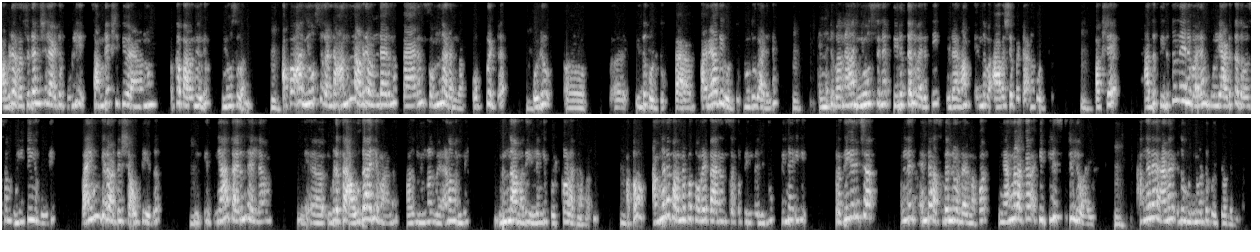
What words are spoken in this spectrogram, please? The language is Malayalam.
അവിടെ റെസിഡൻഷ്യൽ ആയിട്ട് പുള്ളി സംരക്ഷിക്കുകയാണെന്നും ഒക്കെ പറഞ്ഞൊരു ന്യൂസ് വന്നു. അപ്പൊ ആ ന്യൂസ് കണ്ട് അന്ന് അവിടെ ഉണ്ടായിരുന്ന പാരന്റ്സ് ഒന്നടങ്ങ് ഒപ്പിട്ട് ഒരു ഇത് കൊടുത്തു. പരാതി കൊടുത്തു മുതുകാടിന്. എന്നിട്ട് പറഞ്ഞ ആ ന്യൂസിനെ തിരുത്തൽ വരുത്തി ഇടണം എന്ന് ആവശ്യപ്പെട്ടാണ് കൊടുത്തത്. പക്ഷേ പക്ഷെ അത് തിരുത്തുന്നതിന് പകരം പുള്ളി അടുത്ത ദിവസം മീറ്റിംഗ് കൂടി ഭയങ്കരമായിട്ട് ഷൗട്ട് ചെയ്ത് ഞാൻ തരുന്നതെല്ലാം ഇവിടുത്തെ ഔദാര്യമാണ്. അത് നിങ്ങൾ വേണമെങ്കിൽ നിന്നാ മതി ഇല്ലെങ്കിൽ പൊയ്ക്കോളാൻ പറഞ്ഞു. അപ്പൊ അങ്ങനെ പറഞ്ഞപ്പോൾ കുറെ പാരന്റ്സ് ഒക്കെ പിൻവലിച്ചു പിന്നെ ഈ പ്രതികരിച്ച എന്റെ ഹസ്ബൻഡ് ഉണ്ടായിരുന്നു അപ്പൊ ഞങ്ങളൊക്കെ ഹിറ്റ് ലിസ്റ്റിലുമായി. അങ്ങനെയാണ് ഇത് മുന്നോട്ട് പോയിക്കൊണ്ടിരുന്നത്.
